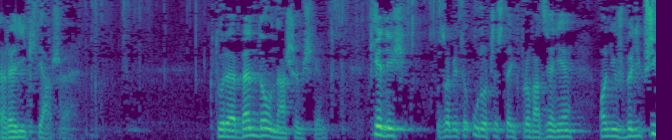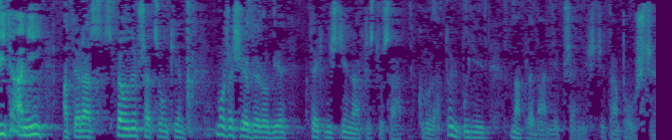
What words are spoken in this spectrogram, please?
relikwiarze, które będą naszym świętym. Kiedyś zrobię to uroczyste ich wprowadzenie. Oni już byli przywitani, a teraz z pełnym szacunkiem może się wyrobię technicznie na Chrystusa Króla. To i później na plebanie przenieście, tam połóżcie.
